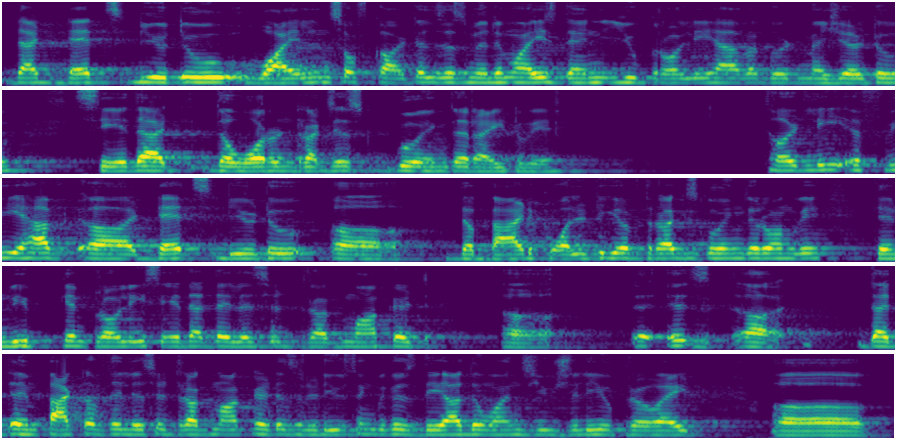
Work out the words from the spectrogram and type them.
that deaths due to violence of cartels is minimized, then you probably have a good measure to say that the war on drugs is going the right way. Thirdly, if we have uh, deaths due to uh, the bad quality of drugs going the wrong way, then we can probably say that the illicit drug market uh, is uh, that the impact of the illicit drug market is reducing because they are the ones usually who provide uh,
